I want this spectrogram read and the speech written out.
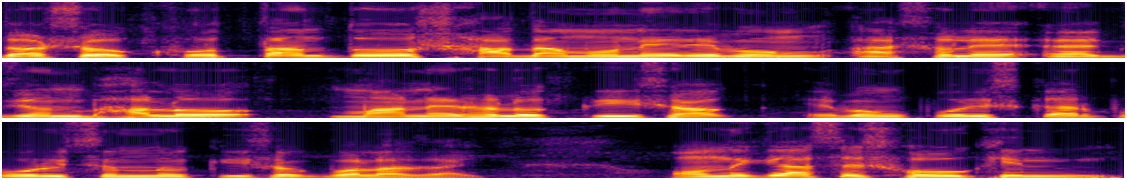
দর্শক, অত্যন্ত সাদা মনের এবং আসলে একজন ভালো মানের হলো কৃষক এবং পরিষ্কার পরিচ্ছন্ন কৃষক বলা যায়। অনেকে আছে শৌখিন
